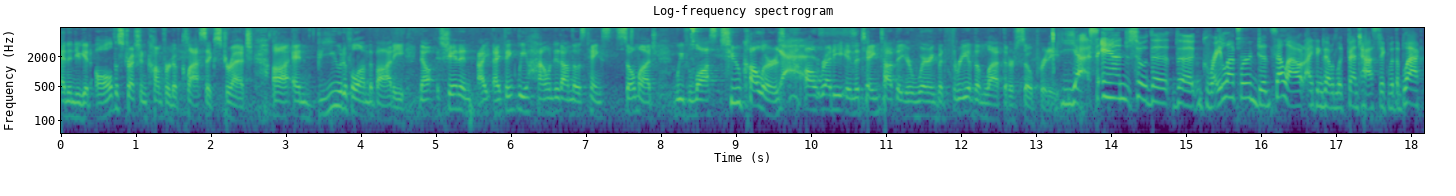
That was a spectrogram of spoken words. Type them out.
and then you get all the stretch and comfort of classic stretch, uh, and beautiful on the body. Now, Shannon, I, I think we hounded on those tanks so much, we've lost two colors Yes. already in the tank top that you're wearing, but three of them left that are so pretty. Yes, and so the, the gray leopard did sell out. I think that would look fantastic with the black,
